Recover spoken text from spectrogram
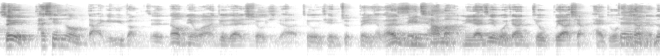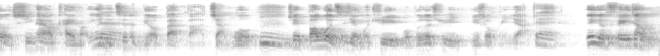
所以他先让我们打一个预防针。那我们今天晚上就在休息哈，就先准备一下。反正没差嘛，你来这个国家你就不要想太多，就像你那种心态要开放，因为你真的没有办法掌握。嗯，所以包括之前我去，我不是说去伊索比亚，对。那个飞趟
